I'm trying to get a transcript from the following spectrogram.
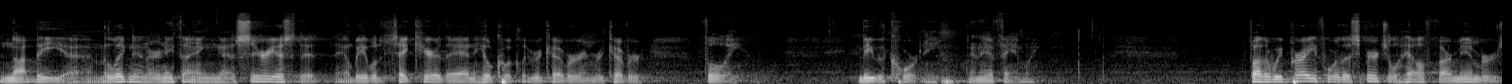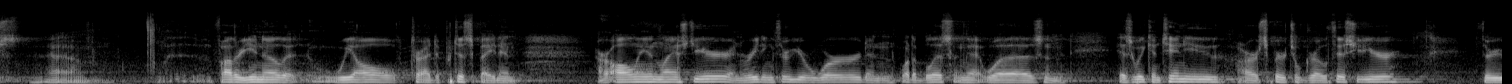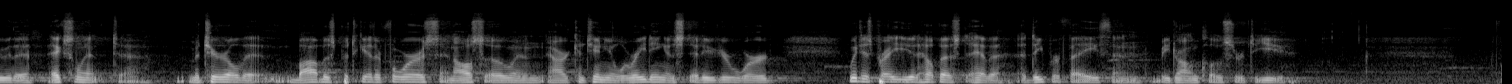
not be uh, malignant or anything uh, serious, that he'll be able to take care of that and he'll quickly recover and recover fully. Be with Courtney and their family. Father, we pray for the spiritual health of our members. Um, Father, you know that we all tried to participate in our all in last year and reading through your word, and what a blessing that was. And as we continue our spiritual growth this year through the excellent uh, material that Bob has put together for us and also in our continual reading and study of your word, we just pray you'd help us to have a, a deeper faith and be drawn closer to you.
